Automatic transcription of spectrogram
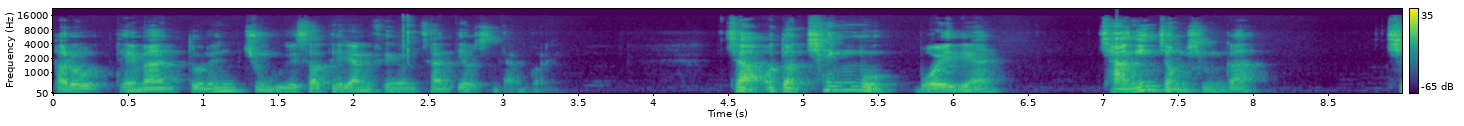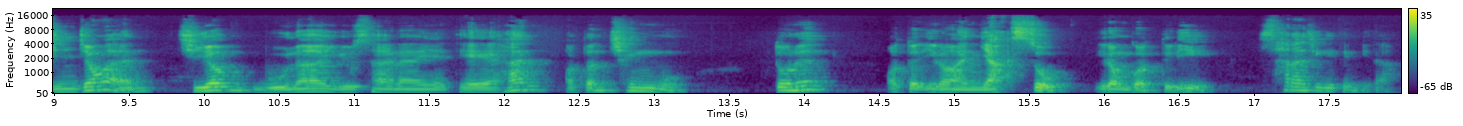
바로 대만 또는 중국에서 대량 생산되어진다는 거예요. 자, 어떤 책무, 뭐에 대한 장인 정신과 진정한 지역 문화유산에 대한 어떤 책무, 또는 어떤 이러한 약속 이런 것들이 사라지게 됩니다.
